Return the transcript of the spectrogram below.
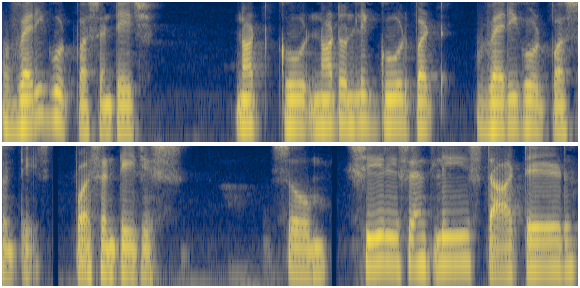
a very good percentage not good not only good but very good percentage percentages so she recently started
